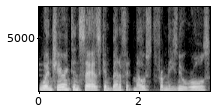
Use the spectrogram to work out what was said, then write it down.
when Cherington says can benefit most from these new rules.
